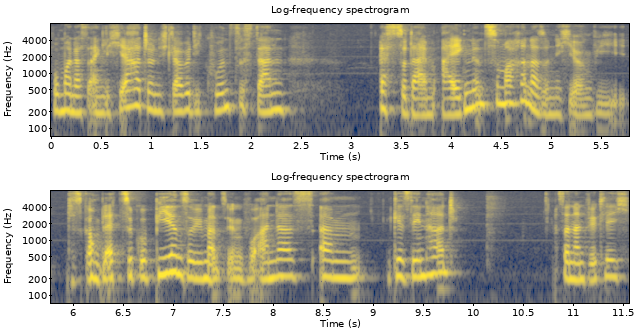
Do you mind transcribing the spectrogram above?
wo man das eigentlich her hatte. Und ich glaube, die Kunst ist dann, es zu deinem eigenen zu machen, also nicht irgendwie das komplett zu kopieren, so wie man es irgendwo anders ähm, gesehen hat, sondern wirklich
